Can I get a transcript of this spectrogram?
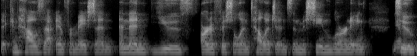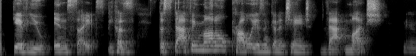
that can house that information and then use artificial intelligence and machine learning yeah. to give you insights because the staffing model probably isn't going to change that much. Yeah.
